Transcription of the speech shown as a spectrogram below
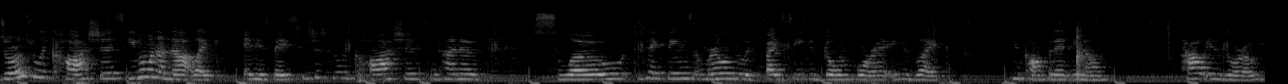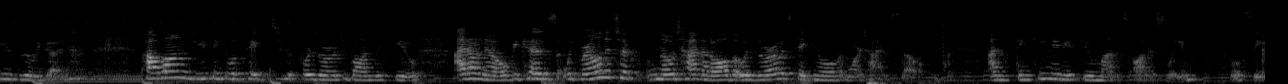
Zorro's really cautious, even when I'm not like in his face, he's just really cautious and kind of slow to take things. Merlin's really feisty, he's going for it. He's like, he's confident, you know. How is Zorro? He's really good. How long do you think it will take to, for Zorro to bond with you? I don't know because with Merlin it took no time at all, but with Zorro it's taking a little bit more time. So I'm thinking maybe a few months, honestly. We'll see.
